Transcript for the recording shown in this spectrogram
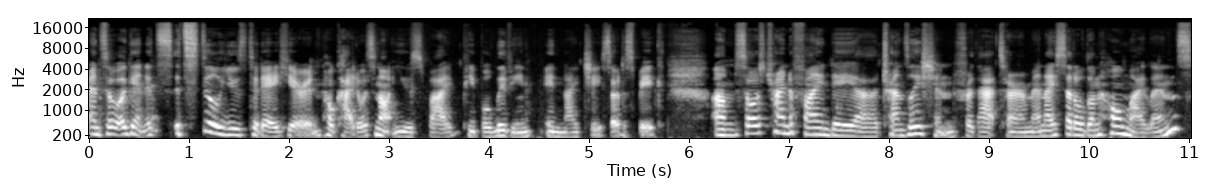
And so again, it's it's still used today here in Hokkaido. It's not used by people living in Naichi, so to speak. Um, so I was trying to find a uh, translation for that term, and I settled on home islands,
